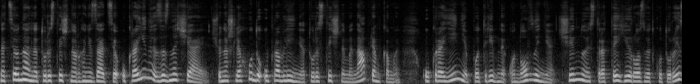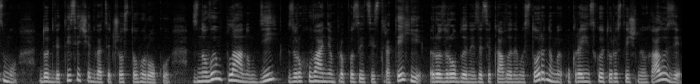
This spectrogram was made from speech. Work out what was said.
Національна туристична організація України зазначає, що на шляху до управління туристичними напрямками Україні потрібне оновлення чинної стратегії розвитку туризму до 2026 року з новим планом дій з урахуванням пропозицій стратегії, розроблений зацікавленими сторонами української туристичної галузі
